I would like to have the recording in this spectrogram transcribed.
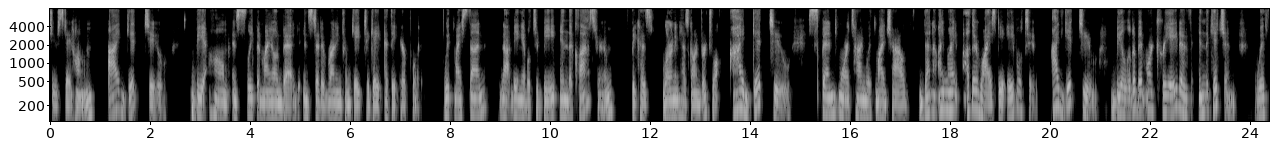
to stay home, I get to be at home and sleep in my own bed instead of running from gate to gate at the airport. With my son not being able to be in the classroom because learning has gone virtual, I get to spend more time with my child than I might otherwise be able to. I get to be a little bit more creative in the kitchen with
